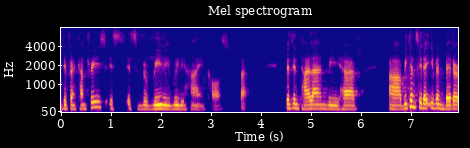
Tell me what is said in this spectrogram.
different countries, it's it's really really high cost. Within Thailand, we have uh, we can see that even better,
